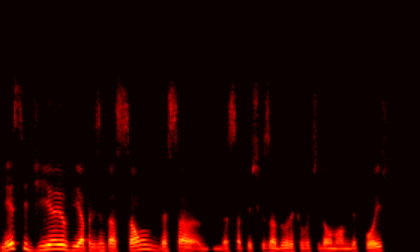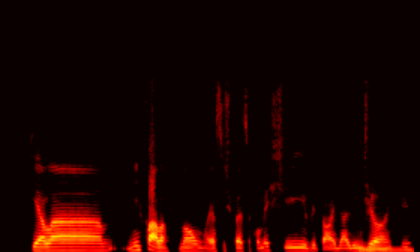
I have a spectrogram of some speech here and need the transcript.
Nesse dia eu vi a apresentação dessa, dessa pesquisadora, que eu vou te dar o nome depois, que ela me fala, não, essa espécie é comestível e tal, e dali em uhum. diante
